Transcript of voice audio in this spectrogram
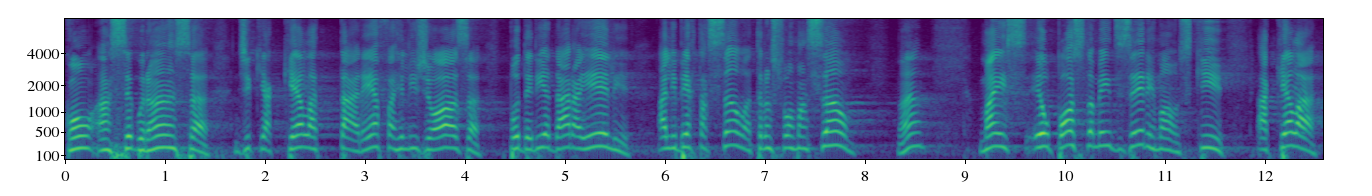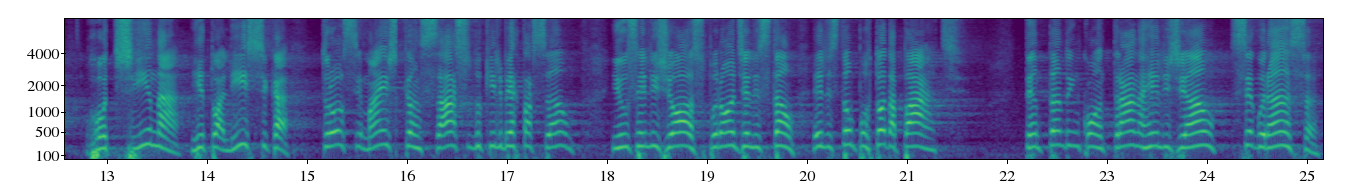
com a segurança de que aquela tarefa religiosa poderia dar a ele a libertação, a transformação. Né? Mas eu posso também dizer, irmãos, que aquela rotina ritualística trouxe mais cansaço do que libertação. E os religiosos, por onde eles estão? Eles estão por toda parte, tentando encontrar na religião segurança,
